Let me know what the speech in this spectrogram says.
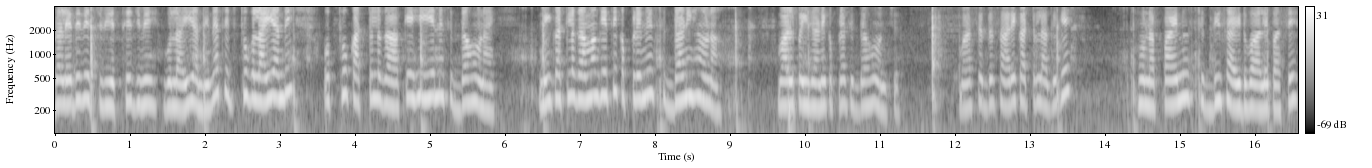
ਗਲੇ ਦੇ ਵਿੱਚ ਵੀ ਇੱਥੇ ਜਿਵੇਂ ਗੁਲਾਈ ਆਂਦੀ ਨਾ ਇੱਥੇ, ਜਿੱਥੋਂ ਗੁਲਾਈ ਆਂਦੀ, ਉੱਥੋਂ ਕੱਟ ਲਗਾ ਕੇ ਹੀ ਇਹਨੇ ਸਿੱਧਾ ਹੋਣਾ ਹੈ ਨਹੀਂ ਕੱਟ ਲਗਾਵਾਂਗੇ ਤੇ ਕੱਪੜੇ ਨੇ ਸਿੱਧਾ ਨਹੀਂ ਹੋਣਾ। ਵਾਲ ਪਈ ਜਾਣੇ ਕੱਪੜਾ ਸਿੱਧਾ ਹੋਣ ਚ। ਬਸ ਇੱਦਾਂ ਸਾਰੇ ਕੱਟ ਲੱਗ ਗਏ। ਹੁਣ ਆਪਾਂ ਇਹਨੂੰ ਸਿੱਧੀ ਸਾਈਡ ਵਾਲੇ ਪਾਸੇ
